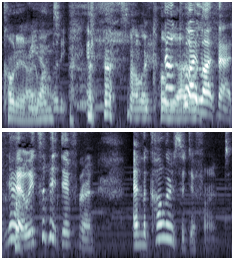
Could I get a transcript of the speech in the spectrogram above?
Coney reality. Island. it's not like Coney not Island. quite like that. No, it's a bit different, and the colors are different,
